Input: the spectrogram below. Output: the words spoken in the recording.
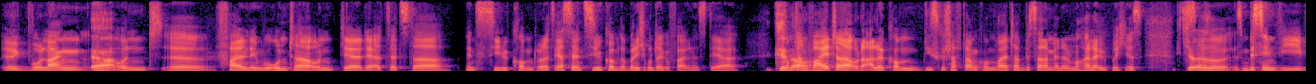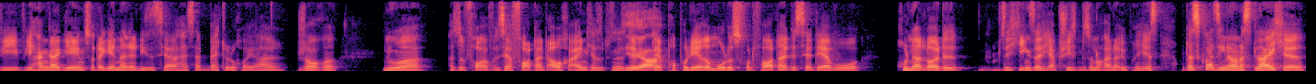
irgendwo lang Ja. und äh, fallen irgendwo runter und der, der als letzter ins Ziel kommt oder als erster ins Ziel kommt, aber nicht runtergefallen ist, der Genau. kommt dann weiter oder alle kommen, die es geschafft haben, kommen weiter, bis dann am Ende noch einer übrig ist. Genau. ist also ist ein bisschen wie, wie, wie Hunger Games oder generell dieses Jahr heißt ja Battle Royale Genre. Nur, also ist ja Fortnite auch eigentlich, also Ja. der, der populäre Modus von Fortnite ist ja der, wo 100 Leute sich gegenseitig abschießen, bis nur noch einer übrig ist. Und das ist quasi genau das Gleiche,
